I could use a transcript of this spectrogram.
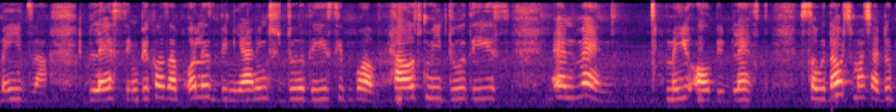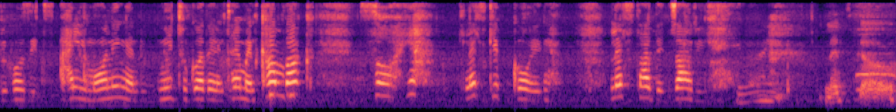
major blessing because I've always been yearning to do this. People have helped me do this. And man, may you all be blessed. So without much ado, because it's early morning and we need to go there in time and come back. So yeah, let's keep going. Let's start the journey. Right. Let's go.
